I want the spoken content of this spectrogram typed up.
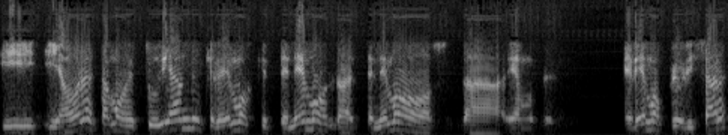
y, ahora estamos estudiando y creemos que tenemos la, tenemos la, digamos, queremos priorizar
